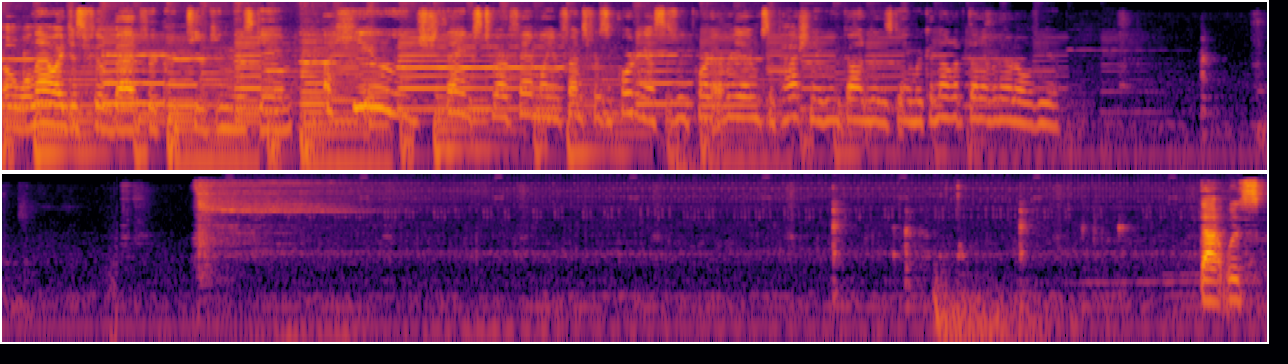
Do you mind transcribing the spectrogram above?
Oh, well, now I just feel bad for critiquing this game. A huge thanks to our family and friends for supporting us as we poured every ounce of passion that we've got into this game. We could not have done it without all of you. That was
